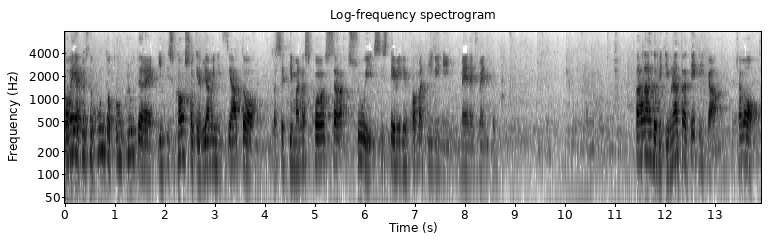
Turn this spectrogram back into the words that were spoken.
vorrei a questo punto concludere il discorso che abbiamo iniziato la settimana scorsa sui sistemi informativi di management, parlandovi di un'altra tecnica, diciamo,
